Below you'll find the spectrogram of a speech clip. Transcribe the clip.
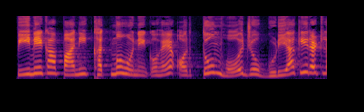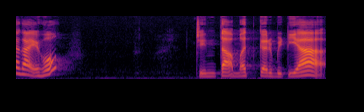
पीने का पानी खत्म होने को है और तुम हो जो गुड़िया की रट लगाए हो। चिंता मत कर बिटिया,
